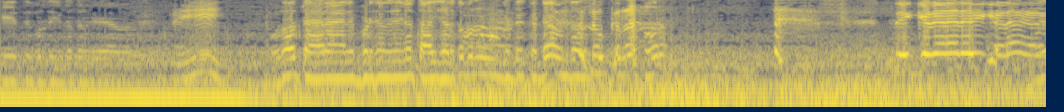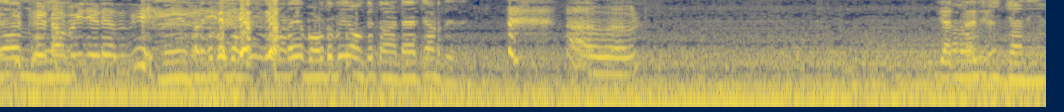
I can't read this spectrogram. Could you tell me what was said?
ਖੇਤ ਤੇ ਪ੍ਰਤੀਕ ਲੱਦਣ ਗਿਆ। ਨਹੀਂ। ਉਹਦਾ ਟਾਇਰ ਐ ਲਿਬੜ ਜਾਂਦੇ ਜਿਹੜਾ ਤਾਈ ਸੜਕ ਪਰ ਨੂੰ ਗੱਡੇ ਕੱਢਿਆ ਹੁੰਦਾ। ਲੋਕਰ ਹੋਰ? ਦੇਖਣ ਵਾਲੇ ਨੇ ਵੀ ਕਹਿਣਾ ਯਾਰ ਕਿੱਥੇ ਟੌਪਿਕ ਛੇੜਿਆ ਤੁਸੀਂ? ਮੇਨ ਸੜਕ ਤੇ ਜਾਂਦੇ ਬੜਾ ਜਿਹਾ ਬੋਲਦ ਭਜਾਉਣ ਤੇ ਤਾਂ ਟਾਇਰ ਝੜਦੇ ਸੀ। ਆਹੋ ਜੱਤਾਂ ਚੀਜ਼ਾਂ ਦੀਆਂ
